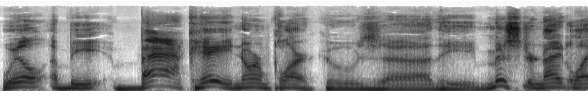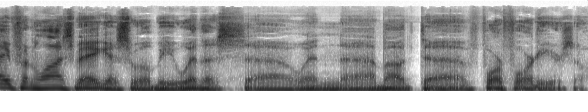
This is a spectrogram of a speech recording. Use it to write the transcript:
We'll be back. Hey, Norm Clarke, who's uh, the Mister Nightlife in Las Vegas, will be with us uh, when uh, about uh, four forty or so.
